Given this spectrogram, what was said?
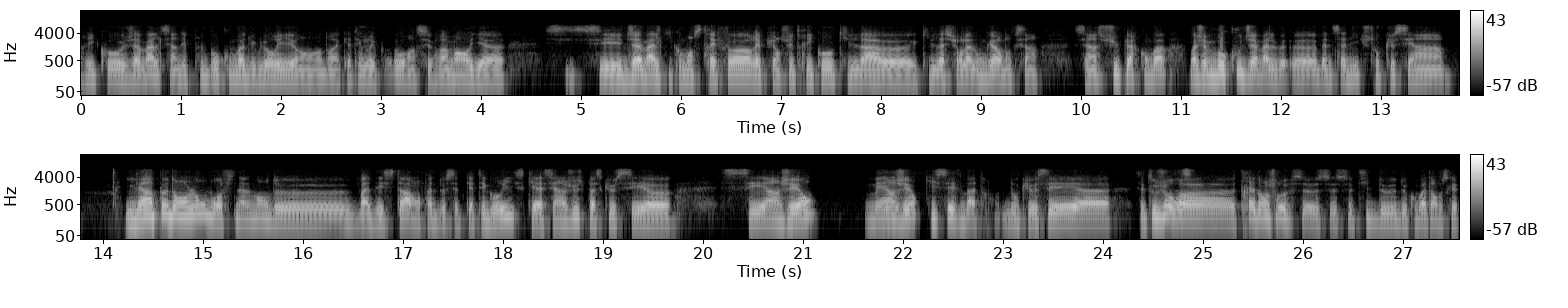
Rico-Jamal, c'est un des plus beaux combats du Glory dans la catégorie poids lourd. Hein. C'est vraiment. Il y a c'est Jamal qui commence très fort et puis ensuite Rico qui l'a euh, sur la longueur. Donc c'est un, un, super combat. Moi j'aime beaucoup Jamal euh, Ben Sadik. Je trouve que c'est un, il est un peu dans l'ombre finalement de, bah, des stars en fait de cette catégorie, ce qui est assez injuste parce que c'est euh, c'est un géant, mais un géant qui sait se battre. Donc c'est c'est toujours très dangereux ce, ce, type de, de, combattant parce qu'il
